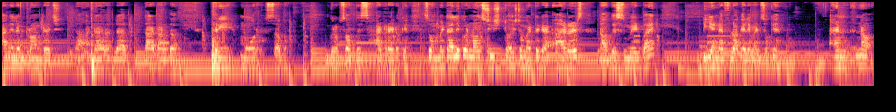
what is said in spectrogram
and electron rich. That, are the three more sub groups of this hydride okay? So metallic or non-stoichiometric hydrides now this is made by d and f block elements okay? And now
